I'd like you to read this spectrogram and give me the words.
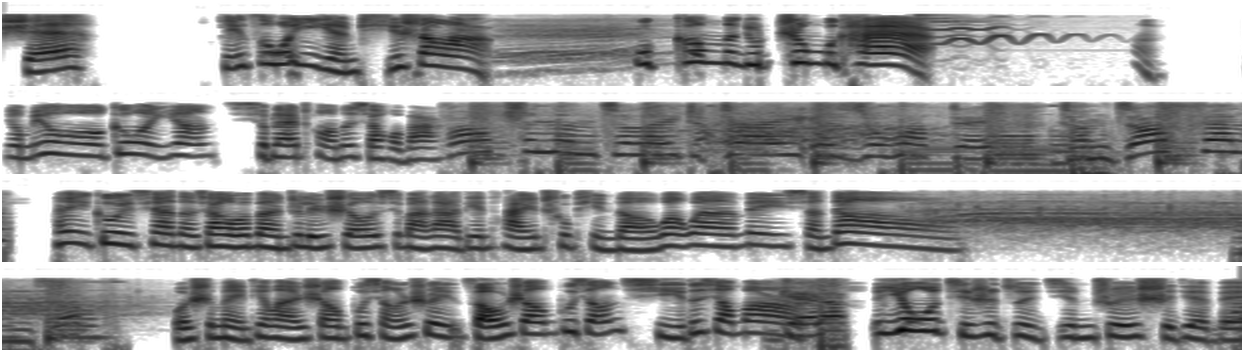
谁？谁坐我眼皮上啦？我根本就睁不开。哼，有没有跟我一样起不来床的小伙伴？欢迎各位亲爱的小伙伴们，这里是由喜马拉雅电台出品的《万万没想到》。我是每天晚上不想睡，早上不想起的小妹儿，尤其是最近追世界杯，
